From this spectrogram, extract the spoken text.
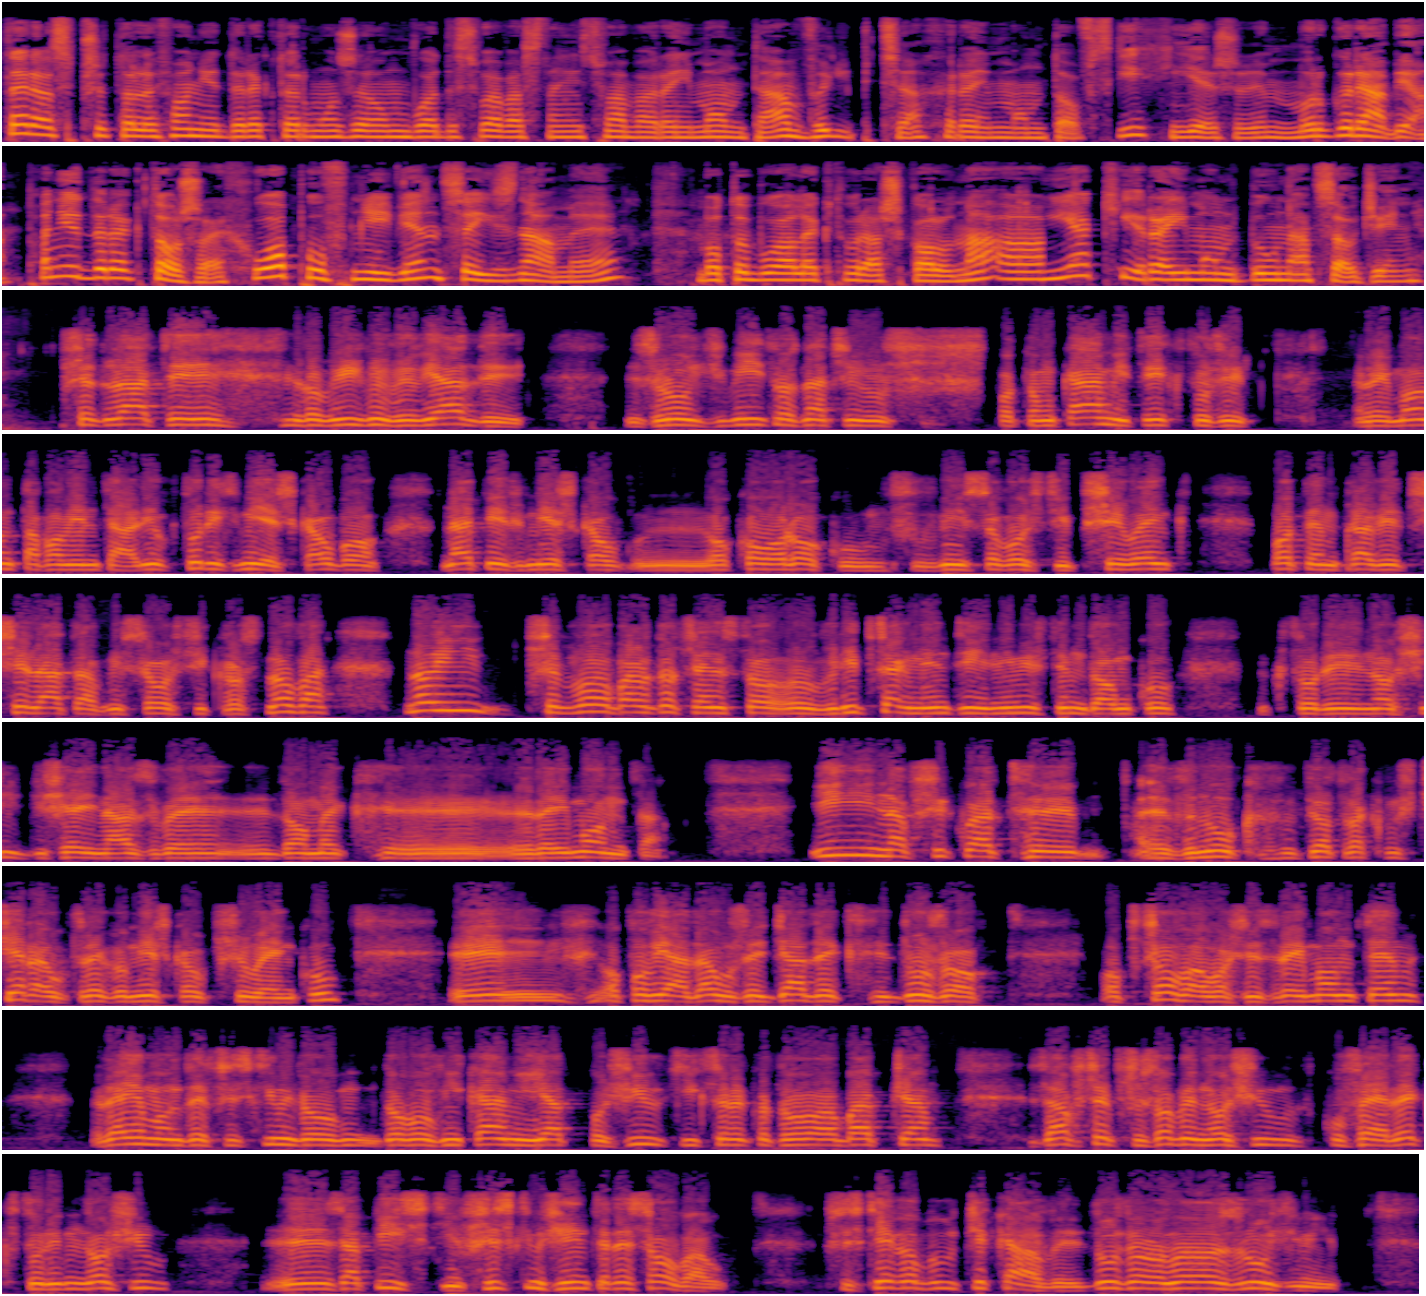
Teraz przy telefonie dyrektor Muzeum Władysława Stanisława Rejmonta w Lipcach Rejmontowskich Jerzy Murgrabia. Panie dyrektorze, chłopów mniej więcej znamy, bo to była lektura szkolna, a jaki Rejmont był na co dzień? Przed laty robiliśmy wywiady z ludźmi, to znaczy już potomkami tych, którzy Rejmonta pamiętali, u których mieszkał, bo najpierw mieszkał y, około roku w miejscowości Przyłęk, potem prawie trzy lata w miejscowości Krosnowa, no i przebywał bardzo często w Lipcach, między innymi w tym domku, który nosi dzisiaj nazwę y, domek y, Rejmonta. I na przykład wnuk Piotra Kruściera, u którego mieszkał w Przyłęku, opowiadał, że dziadek dużo obcował właśnie z Rejmontem, Rejmont ze wszystkimi domownikami jadł posiłki, które gotowała babcia. Zawsze przy sobie nosił kuferek, w którym nosił y, zapiski. Wszystkim się interesował. Wszystkiego był ciekawy. Dużo rozmawiał z ludźmi.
